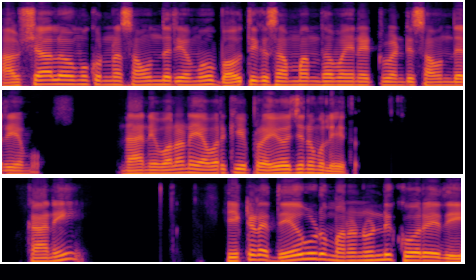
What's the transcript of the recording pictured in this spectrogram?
అవశాలోముకున్న సౌందర్యము భౌతిక సంబంధమైనటువంటి సౌందర్యము. దాని వలన ఎవరికీ ప్రయోజనము లేదు. కానీ ఇక్కడ దేవుడు మన నుండి కోరేది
